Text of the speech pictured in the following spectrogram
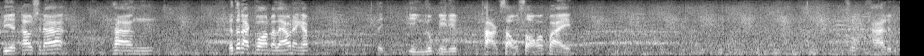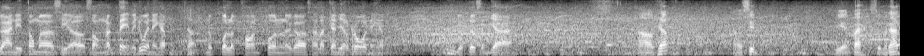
เบียดเอาชนะทางรัตนากรมาแล้วนะครับแต่ยิงลูกนี้นี่ถากเสาสองออกไปช่วงท้ายฤดูกาลนี่ต้องมาเสีย2นักเตะไปด้วยนะครับครับนพพลละครพลแล้วก็สารัตกัญญาโรจน์นะครับยกเลิกสัญญา เอาครับเอาสิบเปลี่ยนไปสุพนัท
